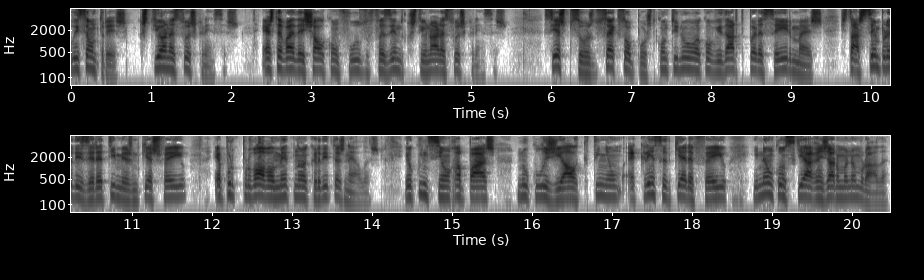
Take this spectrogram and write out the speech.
Lição 3. Questiona as suas crenças. Esta vai deixá-lo confuso, fazendo questionar as suas crenças. Se as pessoas do sexo oposto continuam a convidar-te para sair, mas estás sempre a dizer a ti mesmo que és feio, é porque provavelmente não acreditas nelas. Eu conhecia um rapaz no colegial que tinha a crença de que era feio e não conseguia arranjar uma namorada.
